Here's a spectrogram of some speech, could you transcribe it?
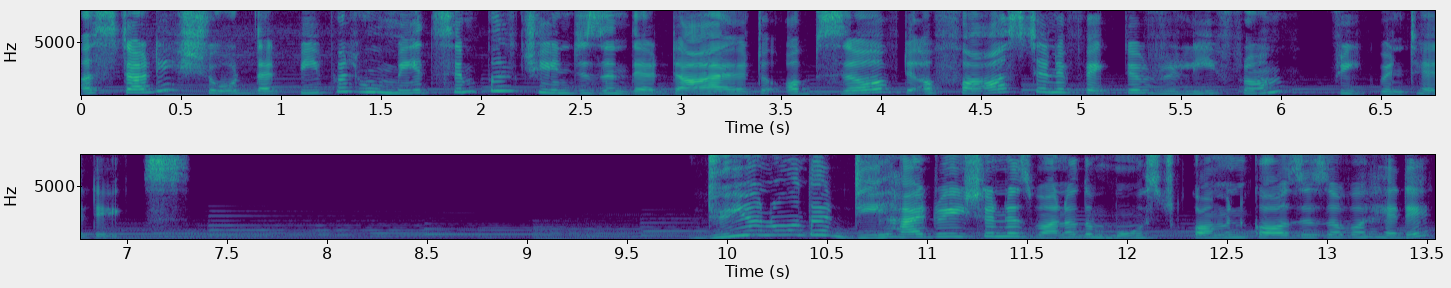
A study showed that people who made simple changes in their diet observed a fast and effective relief from frequent headaches. Do you know that dehydration is one of the most common causes of a headache?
